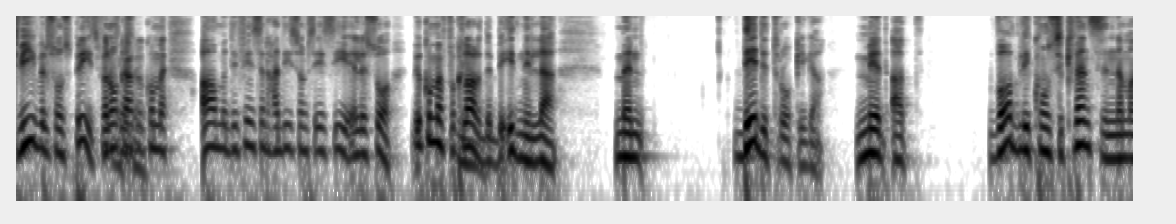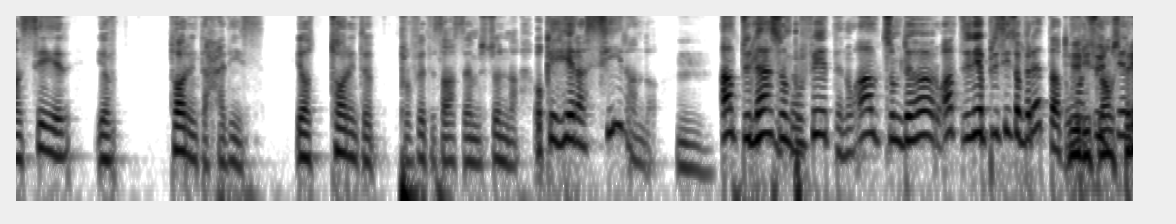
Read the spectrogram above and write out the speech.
tvivel som sprids För Exakt. kanske kommer, ja ah, men det finns en hadith som säger si eller så Vi kommer förklara det biidnillah Men det är det tråkiga med att vad blir konsekvensen när man säger jag tar inte hadith, jag tar inte profeten sallallahu sunna Okej, hela siran då? Mm. Allt du läser om profeten och allt som du hör och allt det jag precis har berättat om Hur islam spreds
